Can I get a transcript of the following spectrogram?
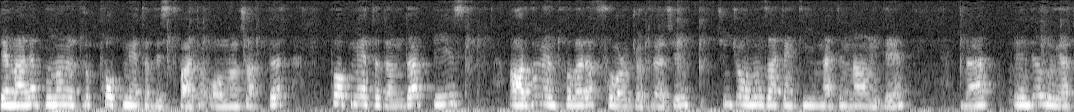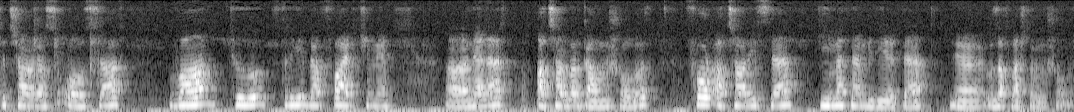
Deməli, bundan ötürü pop metodu istifadə olunacaqdır. Pop metodunda biz argument olaraq for götürəcəyik. Çünki onun zaten qiyməti nan idi və indi lüğəti çağırası olsaq 1, 2, 3 və 5 kimi ə, nələr açarlar qalmış olur. For açarı isə qiymətlə bir yerdə ə, uzaqlaşdırılmış olur.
